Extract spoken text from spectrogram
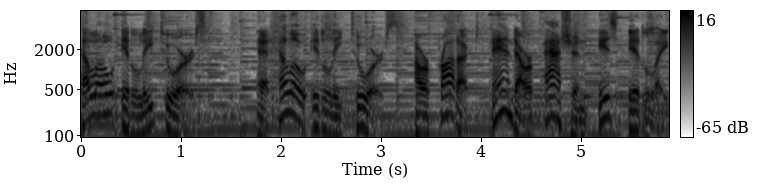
Hello Italy Tours. At Hello Italy Tours, our product and our passion is Italy.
